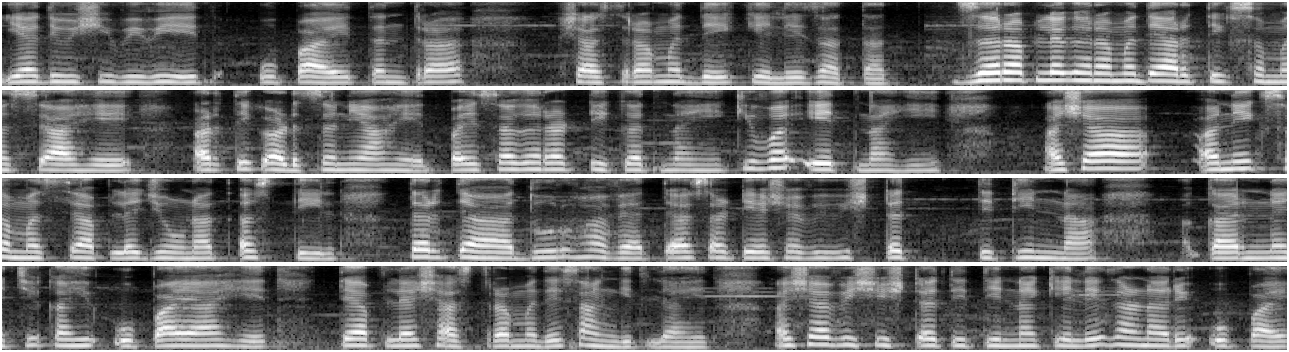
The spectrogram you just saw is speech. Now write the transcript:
या दिवशी विविध उपाय तंत्रशास्त्रामध्ये केले जातात. जर आपल्या घरामध्ये आर्थिक समस्या आहे आर्थिक अडचणी आहेत पैसा घरात टिकत नाही किंवा येत नाही अशा अनेक समस्या आपल्या जीवनात असतील तर त्या दूर व्हाव्यात. त्यासाठी अशा विविष्ट तिथींना करण्याचे काही उपाय आहेत ते आपल्या शास्त्रामध्ये सांगितले आहेत. अशा विशिष्ट तिथींना केले जाणारे उपाय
